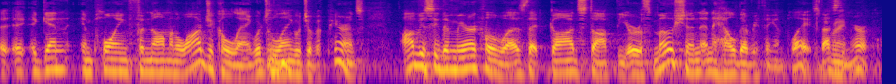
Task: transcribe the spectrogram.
again, employing phenomenological language, the language of appearance. Obviously, the miracle was that God stopped the earth's motion and held everything in place. That's right. the miracle.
